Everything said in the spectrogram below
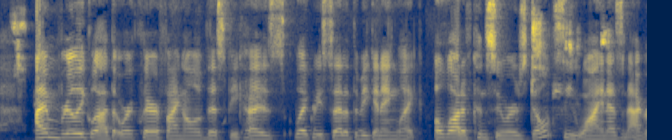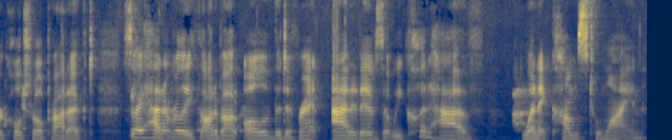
I'm really glad that we're clarifying all of this because, like we said at the beginning, like a lot of consumers don't see wine as an agricultural product. So I hadn't really thought about all of the different additives that we could have when it comes to wine.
